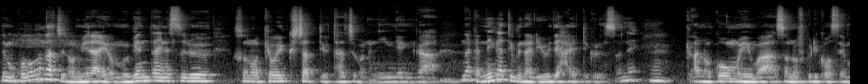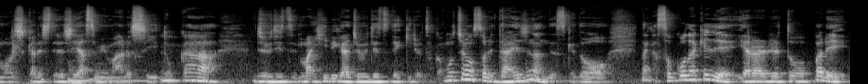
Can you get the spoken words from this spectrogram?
でも子供たちの未来を無限大にする、その教育者っていう立場の人間が、なんかネガティブな理由で入ってくるんですよね。うん。あの公務員はその福利厚生もしっかりしてるし休みもあるしとか充実、まあ、日々が充実できるとかもちろんそれ大事なんですけどなんかそこだけでやられるとやっぱり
